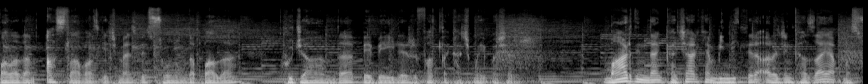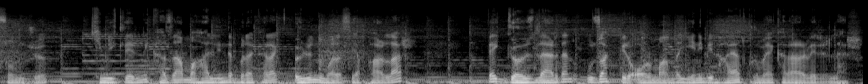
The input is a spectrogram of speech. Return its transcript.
Bala'dan asla vazgeçmez ve sonunda Bala kucağında bebeğiyle Rıfat'la kaçmayı başarır. Mardin'den kaçarken bindikleri aracın kaza yapması sonucu kimliklerini kaza mahallinde bırakarak ölü numarası yaparlar ve gözlerden uzak bir ormanda yeni bir hayat kurmaya karar verirler.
